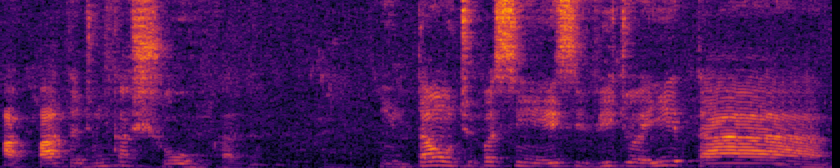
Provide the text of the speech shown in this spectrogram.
a pata de um cachorro, cara. Então, tipo assim, esse vídeo aí tá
